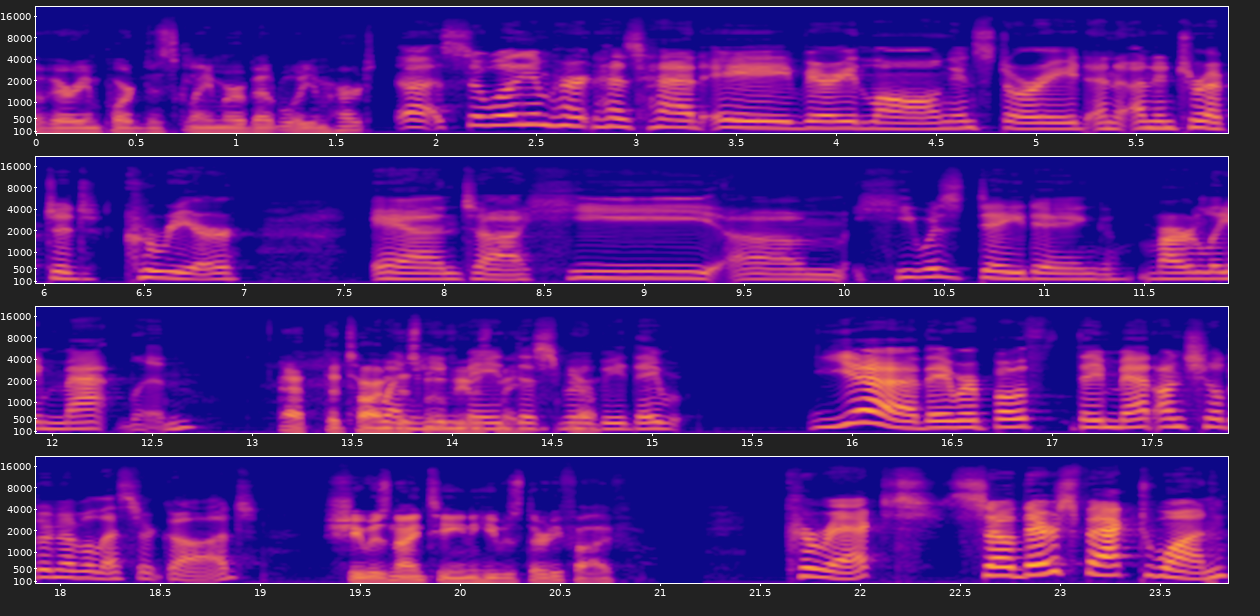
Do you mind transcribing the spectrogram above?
A very important disclaimer about William Hurt. Uh, so William Hurt has had a very long and storied and uninterrupted career, and uh, he um, he was dating Marlee Matlin At the time when this he movie was made made. this Yeah. movie. They, yeah, they were both they met on Children of a Lesser God. She was 19. He was 35. Correct. So there's fact one.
